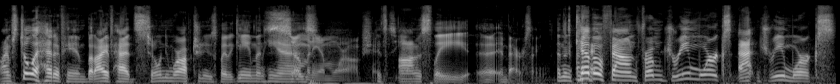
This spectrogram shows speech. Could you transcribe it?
I'm still ahead of him, but I've had so many more opportunities to play the game than he has. So many more options. It's yeah. honestly uh, embarrassing. And then Kevo found from DreamWorks at DreamWorks,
